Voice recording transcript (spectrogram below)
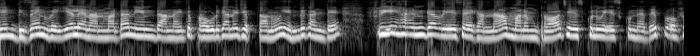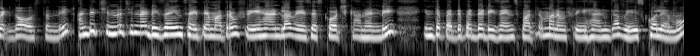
నేను డిజైన్ వెయ్యలేను అనమాట నేను దాన్ని అయితే ప్రౌడ్గానే చెప్తాను. ఎందుకంటే ఫ్రీ హ్యాండ్గా వేసే కన్నా మనం డ్రా చేసుకుని వేసుకున్నదే పర్ఫెక్ట్గా వస్తుంది. అంటే చిన్న చిన్న డిజైన్స్ అయితే మాత్రం ఫ్రీ హ్యాండ్లా వేసేసుకోవచ్చు కానండి. ఇంత పెద్ద పెద్ద డిజైన్స్ మాత్రం మనం ఫ్రీ హ్యాండ్గా వేసుకోలేము.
